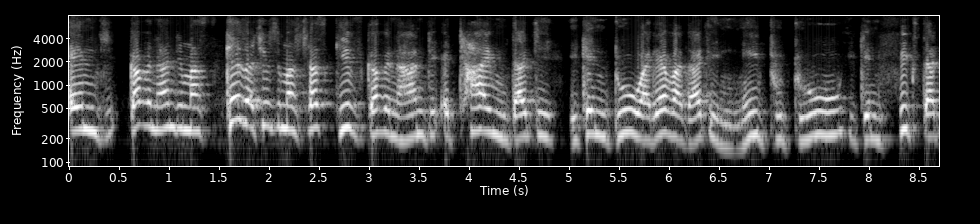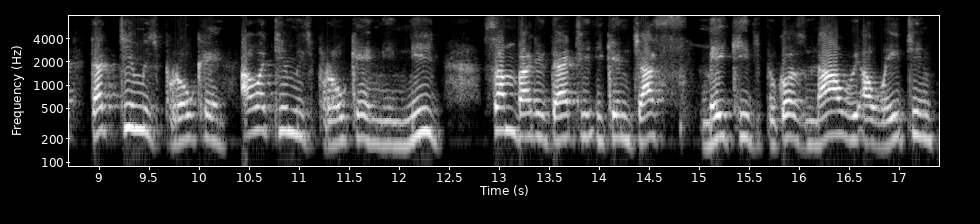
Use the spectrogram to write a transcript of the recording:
and Gavin Hunt must Kaizer Chiefs must just give Gavin Hunt a time that he, he can do whatever that he need to do. He can fix that. That team is broken. Our team is broken. He need somebody that he can just make it because now we are waiting.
